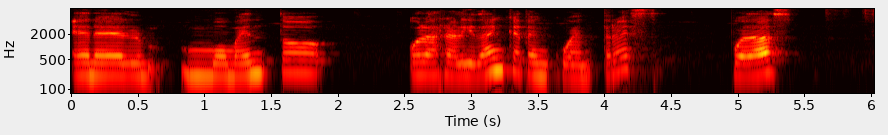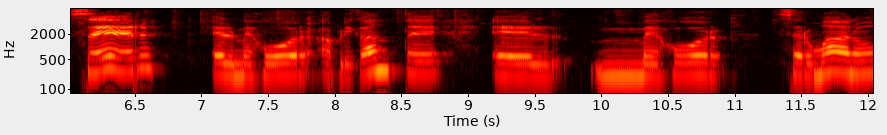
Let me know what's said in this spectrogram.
en el momento o la realidad en que te encuentres, puedas ser el mejor aplicante, el mejor ser humano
